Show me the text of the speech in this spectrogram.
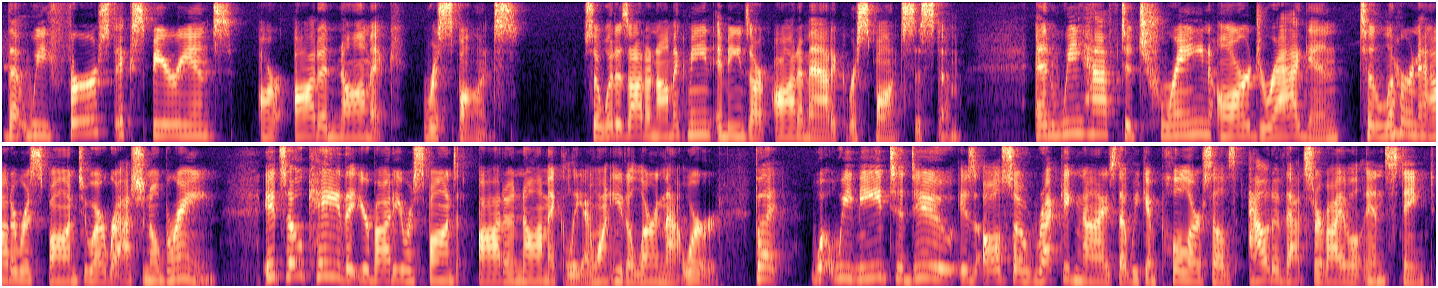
that we first experience our autonomic response. So, what does autonomic mean? It means our automatic response system. And we have to train our dragon to learn how to respond to our rational brain. It's okay that your body responds autonomically. I want you to learn that word. But what we need to do is also recognize that we can pull ourselves out of that survival instinct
